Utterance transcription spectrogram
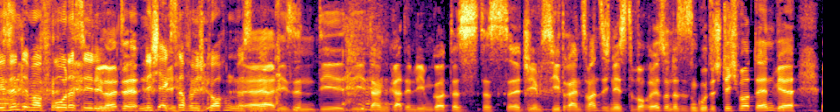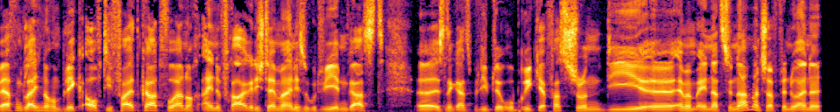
die sind immer froh, dass sie Die Leute- nicht extra für mich kochen müssen. Ja, ja, die sind, die, die danken gerade dem lieben Gott, dass das GMC 23 nächste Woche ist und das ist ein gutes Stichwort, denn wir werfen gleich noch einen Blick auf die Fightcard. Vorher noch eine Frage, die stellen wir eigentlich so gut wie jedem Gast. Äh, ist eine ganz beliebte Rubrik ja fast schon die äh, MMA-Nationalmannschaft, wenn du eine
